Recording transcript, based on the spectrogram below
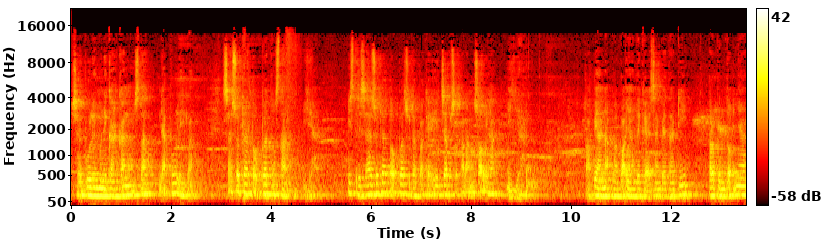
saya boleh menikahkan Ustaz? Tidak boleh Pak. Saya sudah tobat Ustaz. Iya. Istri saya sudah tobat, sudah pakai hijab sekarang solihah. Iya. Tapi anak bapak yang tiga SMP tadi terbentuknya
